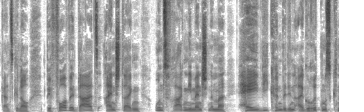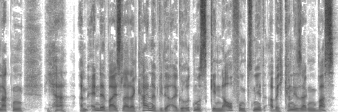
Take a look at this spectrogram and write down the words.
Ganz genau. Bevor wir da jetzt einsteigen, uns fragen die Menschen immer, hey, wie können wir den Algorithmus knacken? Ja, am Ende weiß leider keiner, wie der Algorithmus genau funktioniert, aber ich kann dir sagen, was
